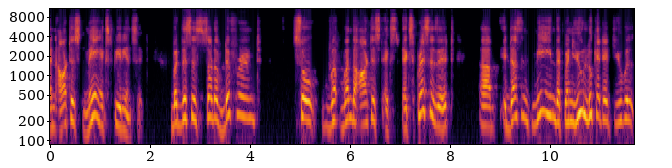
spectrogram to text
an artist may experience it. But this is sort of different. So when the artist ex- expresses it, um, it doesn't mean that when you look at it, you will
